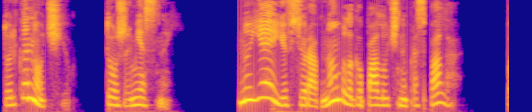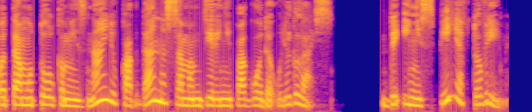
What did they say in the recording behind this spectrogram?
только ночью, тоже местной. Но я ее все равно благополучно проспала. Потому толком не знаю, когда на самом деле непогода улеглась. Да и не спи я в то время,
